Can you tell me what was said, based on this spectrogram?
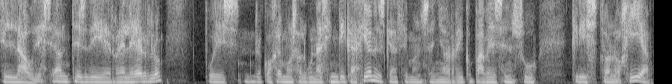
en laudes. Antes de releerlo, pues recogemos algunas indicaciones que hace Monseñor Rico Pavés en su Cristología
